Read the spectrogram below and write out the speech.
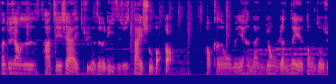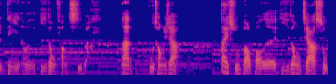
那就像是他接下来举的这个例子，就是袋鼠宝宝。可能我们也很难用人类的动作去定义它们的移动方式吧。那补充一下。袋鼠宝宝的移动加速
